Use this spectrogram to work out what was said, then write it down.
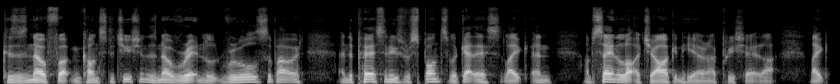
because there's no fucking constitution. There's no written l- rules about it. And the person who's responsible, get this, like, and I'm saying a lot of jargon here and I appreciate that. Like,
